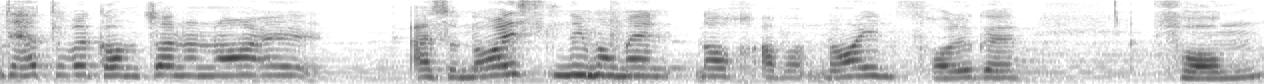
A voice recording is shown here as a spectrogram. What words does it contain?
und herzlich willkommen zu einer neuen, also neuesten im Moment noch, aber neuen Folge von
